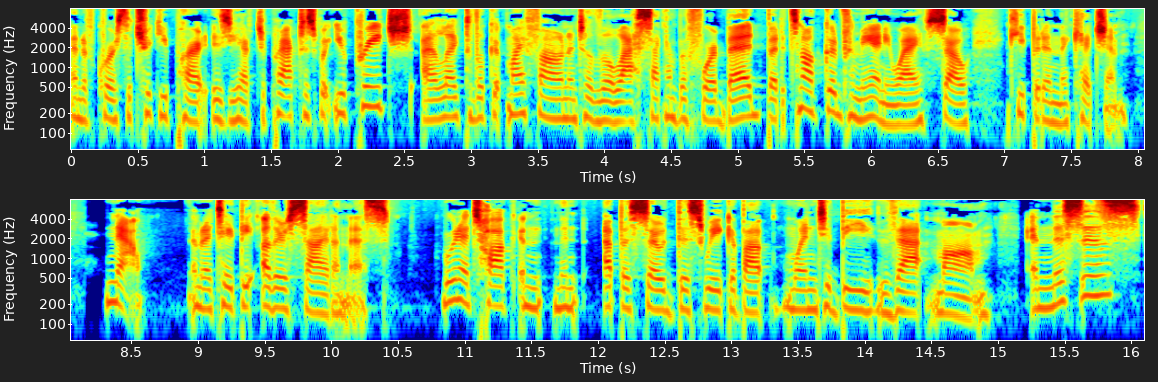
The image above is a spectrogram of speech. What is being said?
And of course, the tricky part is you have to practice what you preach. I like to look at my phone until the last second before bed, but it's not good for me anyway. So keep it in the kitchen. Now, I'm going to take the other side on this. We're going to talk in the episode this week about when to be that mom. And this is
